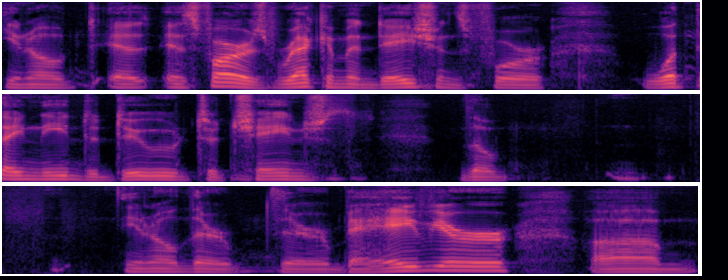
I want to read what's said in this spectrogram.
you know, as, as far as recommendations for what they need to do to change the, you know, their their behavior, um,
